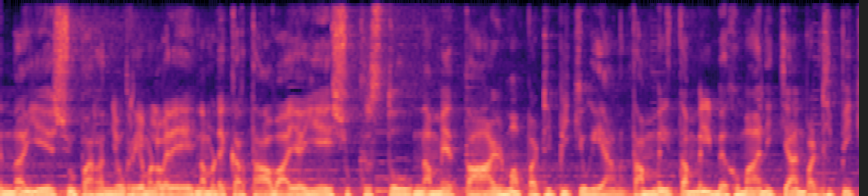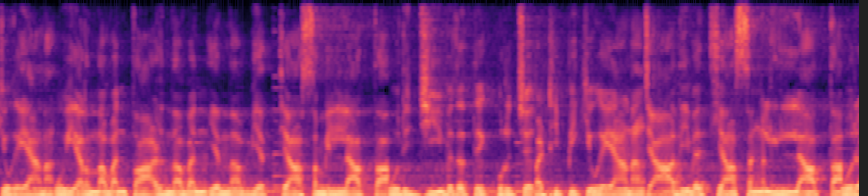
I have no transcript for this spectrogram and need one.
എന്ന് യേശു പറഞ്ഞു. പ്രിയമുള്ളവരെ നമ്മുടെ കർത്താവായ യേശു ക്രിസ്തു നമ്മെ താഴ്മ പഠിപ്പിക്കുകയാണ്. തമ്മിൽ തമ്മിൽ ബഹുമാനിക്കാൻ പഠിപ്പിക്കുകയാണ്. ഉയർന്നവൻ താഴ്ന്നവൻ എന്ന വ്യത്യാസമില്ലാത്ത ഒരു ജീവിതത്തെക്കുറിച്ച് പഠിപ്പിക്കുകയാണ്. ജാതി വ്യത്യാസങ്ങൾ ഇല്ലാത്ത ഒരു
